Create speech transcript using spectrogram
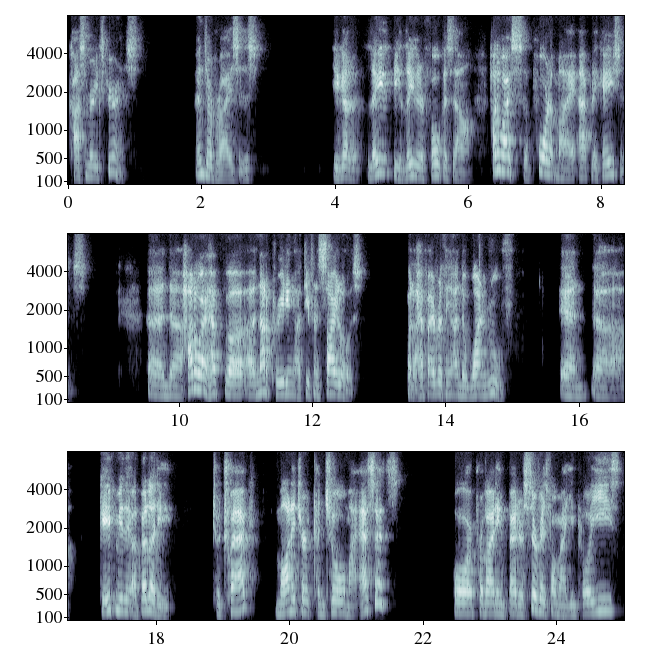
customer experience. Enterprises, you gotta be laser focused on how do I support my applications? And uh, how do I have uh, uh not creating uh, different silos, but I have everything under one roof and uh, gave me the ability to track, monitor, control my assets or providing better service for my employees,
